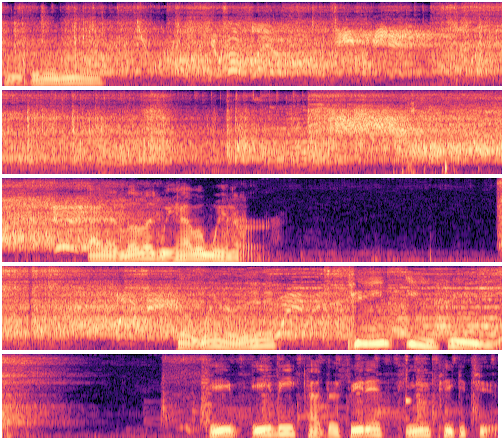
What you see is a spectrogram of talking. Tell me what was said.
Who's gonna win? And it looks like we have a winner. The winner is Team Eevee. Team Eevee has defeated Team Pikachu.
